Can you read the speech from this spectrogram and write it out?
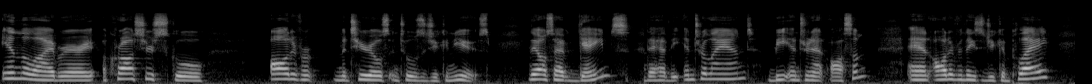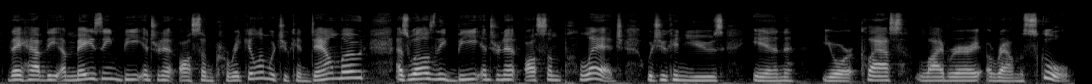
in the library, across your school, all different materials and tools that you can use. They also have games. They have the Interland, Be Internet Awesome, and all different things that you can play. They have the amazing Be Internet Awesome curriculum, which you can download, as well as the Be Internet Awesome Pledge, which you can use in your class library around the school.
